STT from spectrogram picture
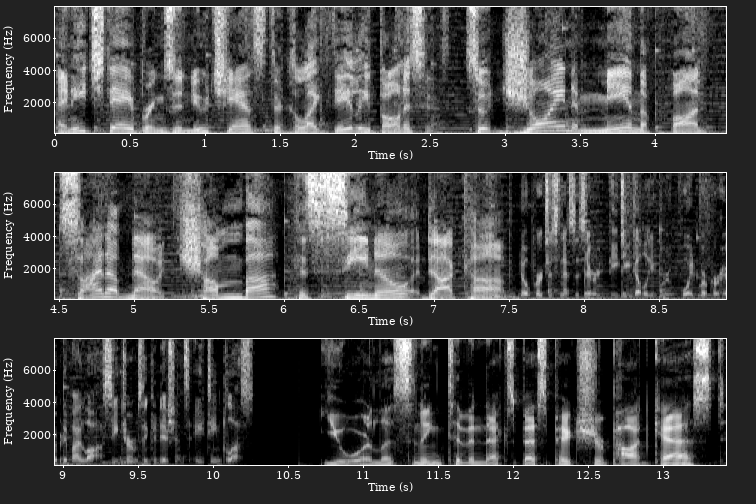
And each day brings a new chance to collect daily bonuses. So join me in the fun. Sign up now at chumbacasino.com. No purchase necessary. VGW Group. Void were prohibited by law. See terms and conditions. 18 plus. You are listening to the Next Best Picture podcast,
